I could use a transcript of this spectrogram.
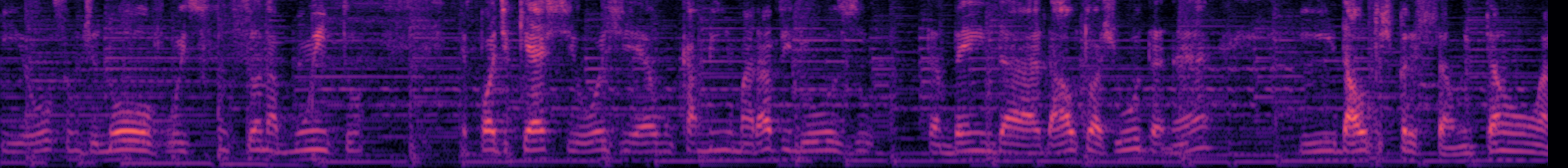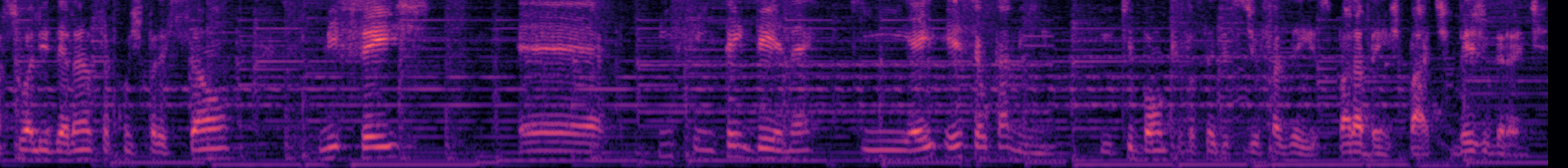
que ouçam de novo, isso funciona muito. O podcast hoje é um caminho maravilhoso também da, da autoajuda, né? E da autoexpressão. Então, a sua liderança com expressão me fez, é, enfim, entender, né, que é, esse é o caminho. E que bom que você decidiu fazer isso. Parabéns, Paty. Beijo grande.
